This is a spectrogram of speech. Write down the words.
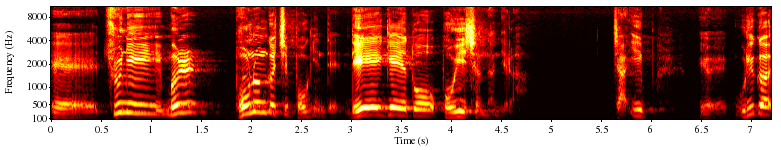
에, 주님을 보는 것이 복인데 내게도 보이셨느니라. 자, 이 예, 우리가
